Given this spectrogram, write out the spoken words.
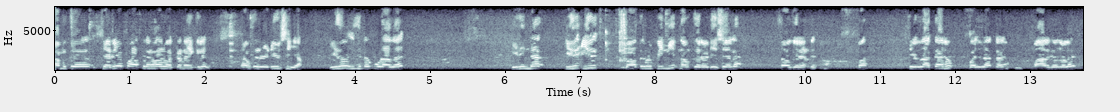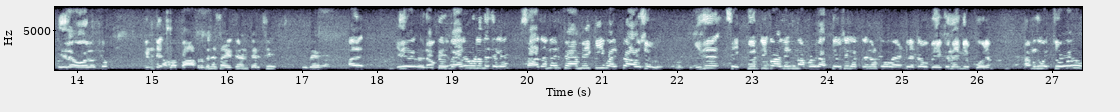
നമുക്ക് ചെറിയ പാത്രങ്ങളാണ് വെക്കണമെങ്കിൽ നമുക്ക് റെഡ്യൂസ് ചെയ്യാം. ഇത് ഇതിന്റെ കൂടാതെ ഇതിന്റെ ഇത് ഈ പാത്രങ്ങൾ പിന്നെയും നമുക്ക് റെഡ്യൂസ് ചെയ്യാൻ സൗകര്യമുണ്ട്. അപ്പൊ ചെറുതാക്കാനും വലുതാക്കാനും മാർഗങ്ങൾ ഇതിൽ ഓരോന്നും ഉണ്ട്. അപ്പൊ പാത്രത്തിന്റെ സൈസിനനുസരിച്ച് ഇത് അതെ. ഇത് നമുക്ക് വേറെ ഗുണം വെച്ചാൽ സാധാരണ ഒരു ഫാമിലിക്ക് ഈ വലിപ്പം ആവശ്യമുള്ളൂ. ഇത് സെക്യൂരിറ്റിക്കോ അല്ലെങ്കിൽ നമ്മൾ അത്യാവശ്യ ഘട്ടങ്ങൾക്കോ വേണ്ടിയിട്ട് ഉപയോഗിക്കുന്നെങ്കിൽ പോലും നമുക്ക് ചോറ്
